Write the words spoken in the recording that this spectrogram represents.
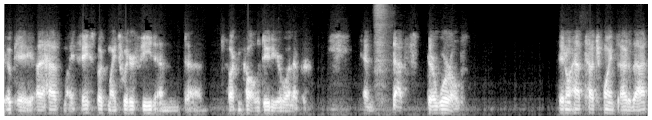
okay, I have my Facebook, my Twitter feed, and uh, fucking Call of Duty or whatever. And that's their world. They don't have touch points out of that.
